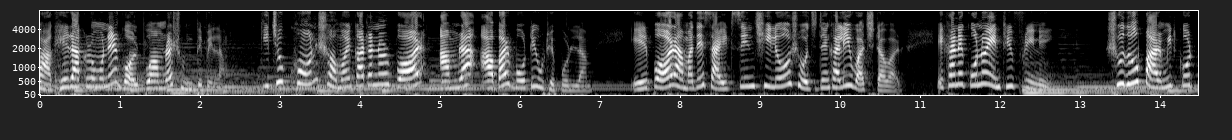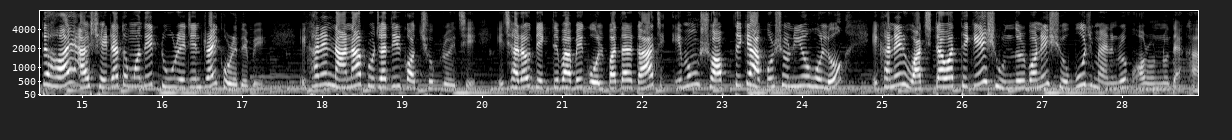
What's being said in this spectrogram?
বাঘের আক্রমণের গল্প আমরা শুনতে পেলাম। কিছুক্ষণ সময় কাটানোর পর আমরা আবার বোটে উঠে পড়লাম। এরপর আমাদের সাইট সিন ছিল সজনেখালি ওয়াচ টাওয়ার এখানে কোনো এন্ট্রি ফ্রি নেই। শুধু পারমিট করতে হয় আর সেটা তোমাদের ট্যুর এজেন্টরাই করে দেবে। এখানে নানা প্রজাতির কচ্ছপ রয়েছে। এছাড়াও দেখতে পাবে গোলপাতার গাছ এবং সব থেকে আকর্ষণীয় হলো এখানের ওয়াচ টাওয়ার থেকে সুন্দরবনের সবুজ ম্যানগ্রোভ অরণ্য দেখা।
